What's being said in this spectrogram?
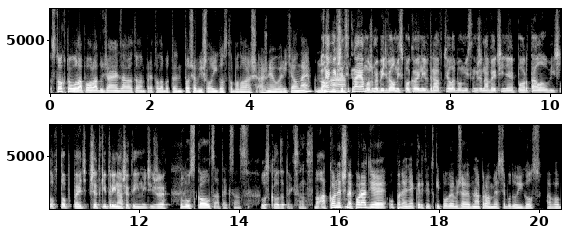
z tohto uhla pohľadu Giants, ale to len preto, lebo ten, to, čo vyšlo Eagles, to bolo až, až neuveriteľné. No Inak a... my všetci traja môžeme byť veľmi spokojní v drafte, lebo myslím, že na väčšine portálov vyšlo v top 5 všetky tri naše týmy, čiže... Plus Colts a Texans. Plus Colts a Texans. No a konečné poradie, úplne nekriticky poviem, že na prvom mieste budú Eagles a vo,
